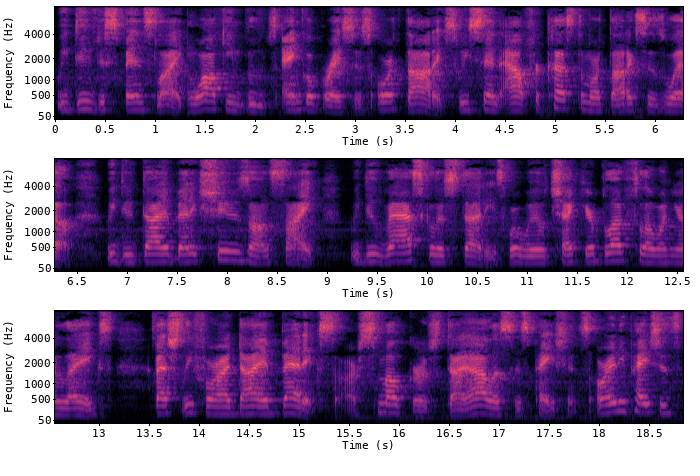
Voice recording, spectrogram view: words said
We do dispense like walking boots, ankle braces, orthotics. We send out for custom orthotics as well. We do diabetic shoes on site. We do vascular studies where we'll check your blood flow on your legs, especially for our diabetics, our smokers, dialysis patients, or any patients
